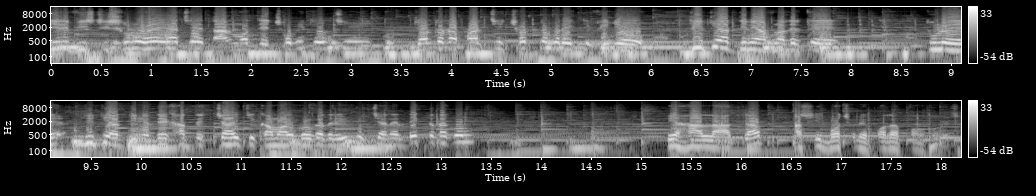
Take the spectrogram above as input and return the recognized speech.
ধীরে বৃষ্টি শুরু হয়ে গেছে, তার মধ্যে ছবি তুলছি যতটা পারছি, ছোট্ট করে একটি ভিডিও দ্বিতীয় দিনে আপনাদেরকে তুলে দ্বিতীয় দিনে দেখাতে চাইছি কামাল কলকাতার ইউটিউব চ্যানেল। দেখতে থাকুন। বেহালা ক্লাব আশি বছরে পদার্পণ করেছে।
